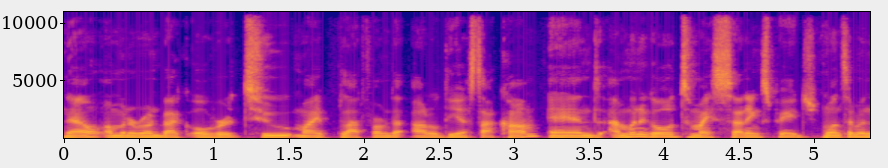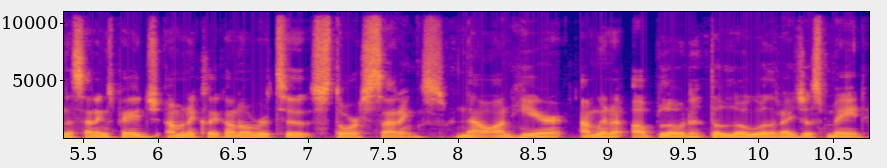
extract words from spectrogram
Now I'm going to run back over to my platform.autods.com and I'm going to go to my settings page. Once I'm in the settings page, I'm going to click on over to store settings. Now on here, I'm going to upload the logo that I just made.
